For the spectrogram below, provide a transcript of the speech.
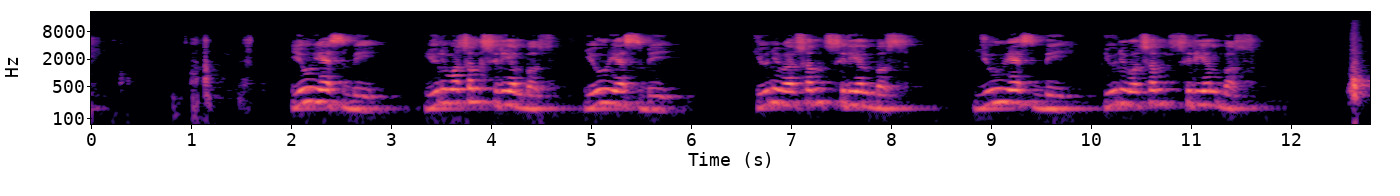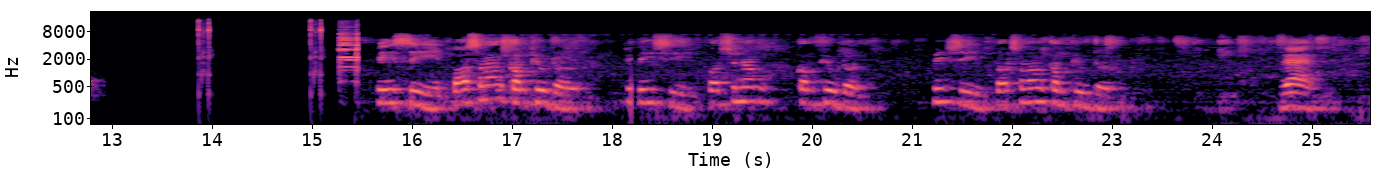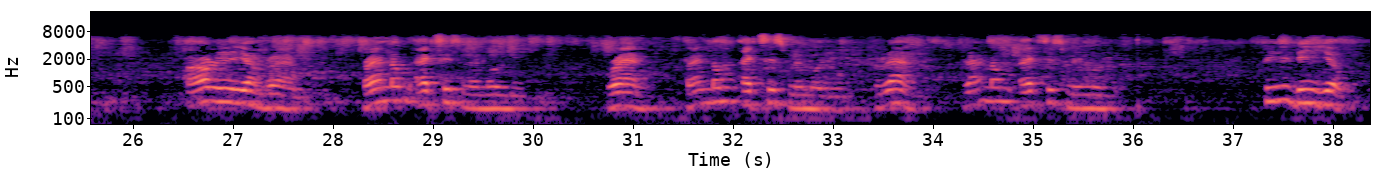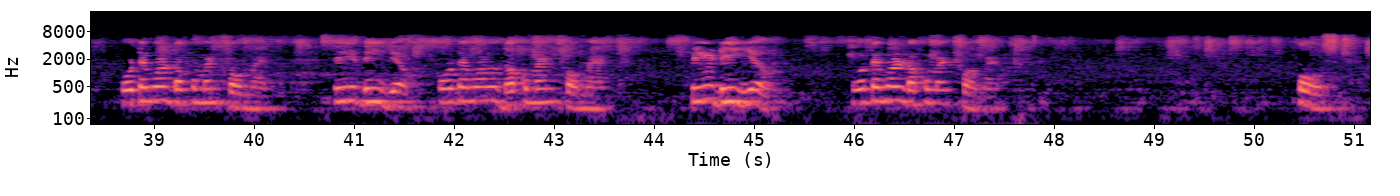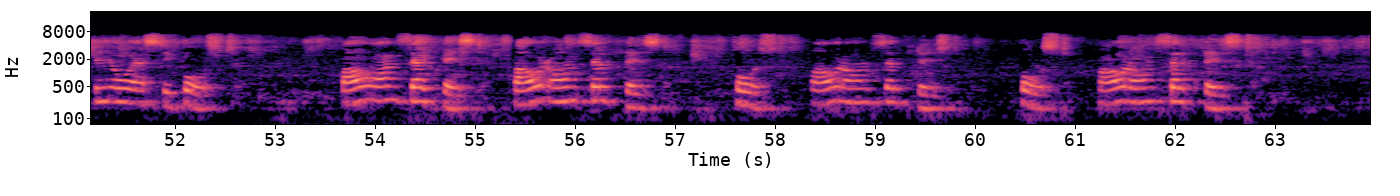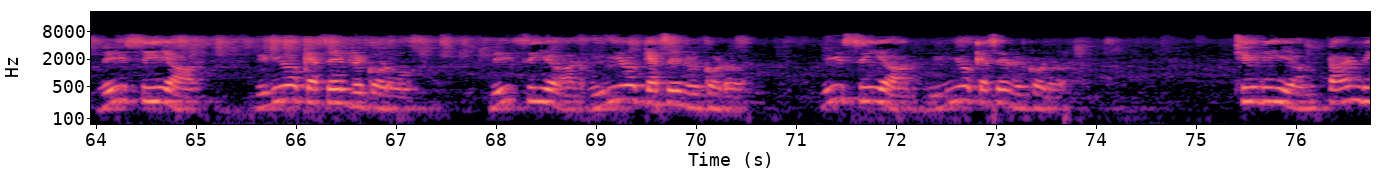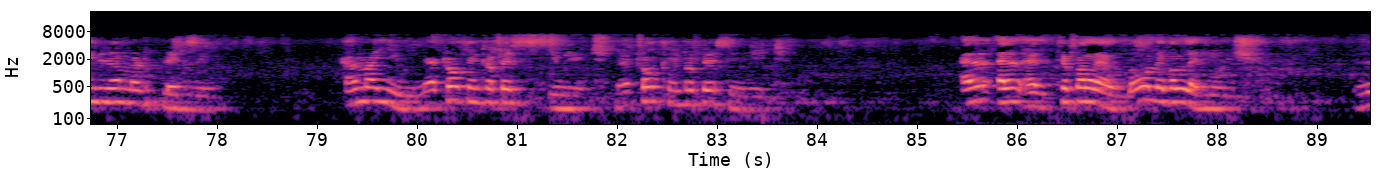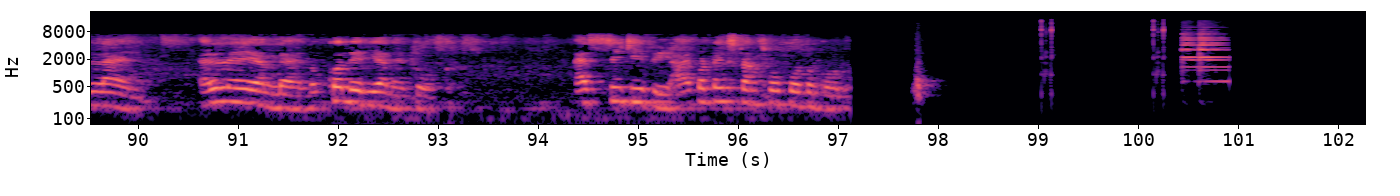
USB Universal Serial Bus USB Universal Serial Bus USB Universal Serial Bus. PC Personal Computer. PC Personal Computer. PC Personal Computer. RAM. RAM RAM. Random Access Memory. RAM random access memory RAM random access memory PDF portable document format PDF portable document format PDF portable document format post POST post power on self test power on self test post power on self test post Power on self-test. VCR Video Cassette Recorder. VCR Video Cassette Recorder. VCR Video Cassette Recorder. TDM Time Division Multiplexing. NIU Network Interface Unit Network Interface Unit. LLL Triple L Low Level Language. LAN LAN Local Area Network HTTP Hypertext Transfer Protocol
